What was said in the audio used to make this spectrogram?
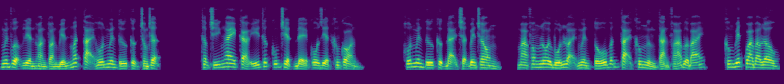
nguyên vượng liền hoàn toàn biến mất tại Hỗn nguyên tứ cực trong trận. Thậm chí ngay cả ý thức cũng triệt để cô diệt không còn hôn nguyên tứ cực đại trận bên trong, mà phong lôi bốn loại nguyên tố vẫn tại không ngừng tàn phá bừa bãi, không biết qua bao lâu,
